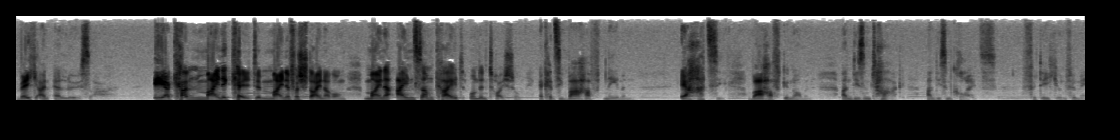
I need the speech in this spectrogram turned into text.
welch ein Erlöser. Er kann meine Kälte, meine Versteinerung, meine Einsamkeit und Enttäuschung, er kann sie wahrhaft nehmen. Er hat sie wahrhaft genommen an diesem Tag, an diesem Kreuz, für dich und für mich.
